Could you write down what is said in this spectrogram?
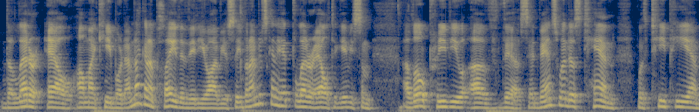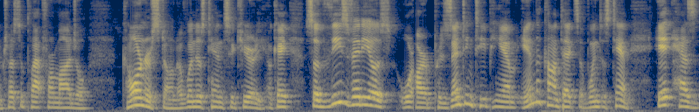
the letter L on my keyboard. I'm not going to play the video, obviously, but I'm just going to hit the letter L to give you some a little preview of this. Advanced Windows 10 with TPM, Trusted Platform Module, cornerstone of Windows 10 security. Okay, so these videos are presenting TPM in the context of Windows 10. It has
